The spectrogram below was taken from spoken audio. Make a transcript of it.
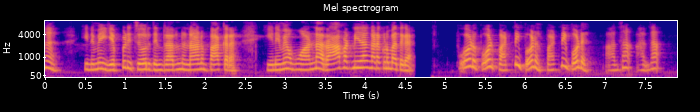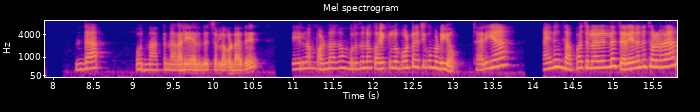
ஹம், இனிமே எப்படி சோறு தின்றாருன்னு நானும் பார்க்குறேன் இனிமே உன் அண்ணன் ரா பட்னி தான் கிடக்கணும் பார்த்துக்க போடு போடு பட்னி போடு பட்னி போடு. அதான் அதான். இந்த ஒரு நாத்தனை வரையா இருந்து சொல்லக்கூடாது. எல்லாம் பண்ணாதான் புருஷனை கைக்குள்ள போட்டு வச்சுக்க முடியும். சரியா? நான் எதுவும் தப்பா சொல்லல சரியா தானே சொல்றேன்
